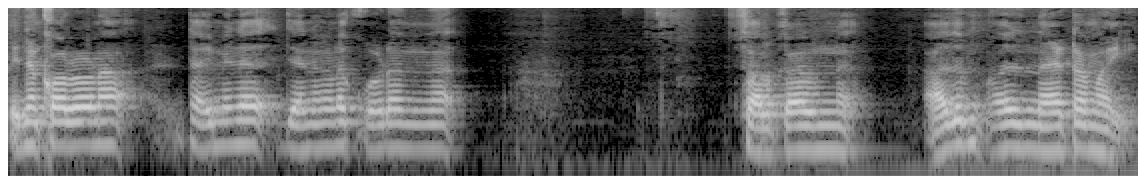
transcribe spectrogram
പിന്നെ കൊറോണ ടൈമിൽ ജനങ്ങളുടെ കൂടെ നിന്ന സർക്കാരിന് അതും ഒരു നേട്ടമായി.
